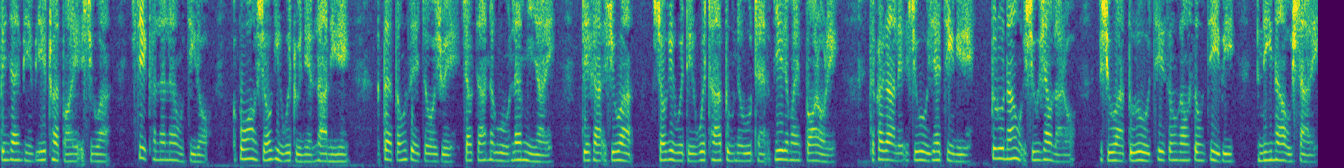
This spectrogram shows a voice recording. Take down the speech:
တင်းချိုင်းပြင်ပြေးထွက်သွားတဲ့အရှူကရှေ့ခလန်းလန်းကိုကြည့်တော့အပေါ်အောက်ယောဂီဝတ်တွေနဲ့လာနေတဲ့အသက်30ကျော်အရွယ်ယောက်ျားနှစ်ဦးကိုလှမ်းမြင်ရတယ်ဒီကအရှူကယောဂီဝတ်တွေဝတ်ထားသူနှစ်ဦးထံအပြေးတစ်ပိုင်းသွားတော့တယ်တစ်ဖက်ကလည်းအယူကိုရက်ကြည့်နေတယ် သူတို့နားကိုအယူရောက်လာတော့အယူကသူတို့ကိုခြေဆုံးကောင်းဆုံးကြည့်ပြီးအနီးနားကိုရှာတယ်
